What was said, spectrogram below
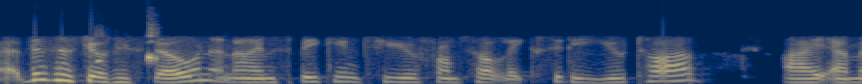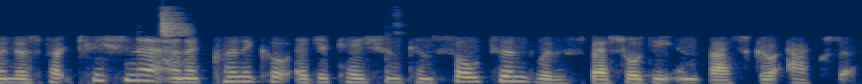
Uh, this is Josie Stone, and I'm speaking to you from Salt Lake City, Utah. I am a nurse practitioner and a clinical education consultant with a specialty in vascular access.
